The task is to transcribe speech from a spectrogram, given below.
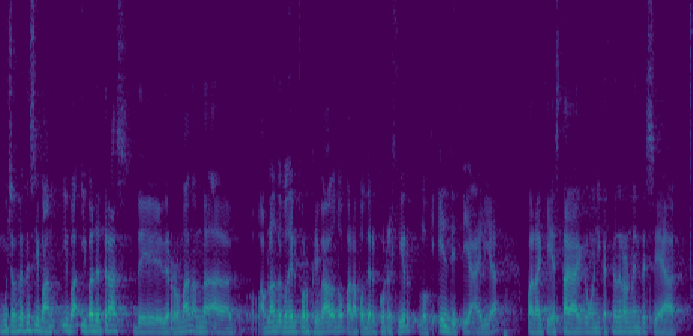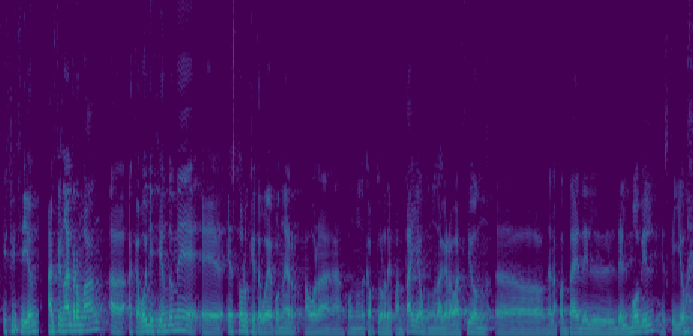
muchas veces iba, iba, iba detrás de, de Román hablando con él por privado ¿no? para poder corregir lo que él decía a Elia, para que esta comunicación realmente sea eficiente. Al final Román uh, acabó diciéndome eh, esto lo que te voy a poner ahora con una captura de pantalla o con una grabación uh, de la pantalla del, del móvil, es que yo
